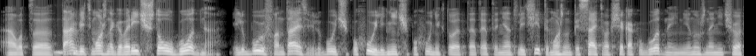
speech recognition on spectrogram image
А вот э, там ведь можно говорить что угодно, и любую фантазию, любую чепуху или не чепуху никто от, от это не отличит, и можно писать вообще как угодно, и не нужно ничего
